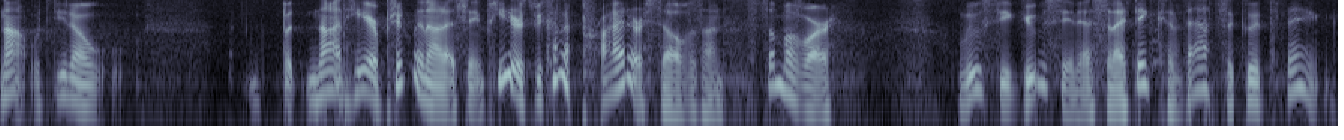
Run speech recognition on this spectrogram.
not. You know, but not here, particularly not at St. Peter's. We kind of pride ourselves on some of our loosey goosiness, and I think that's a good thing.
